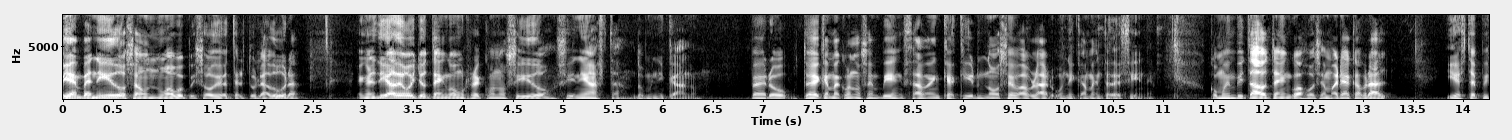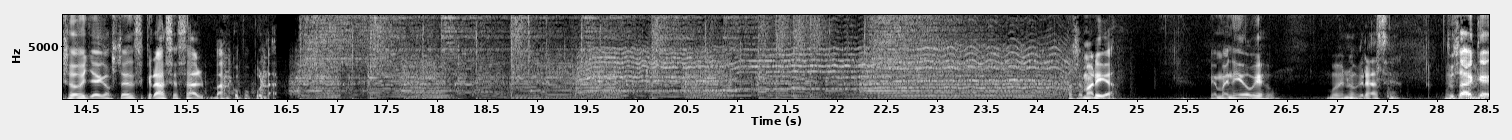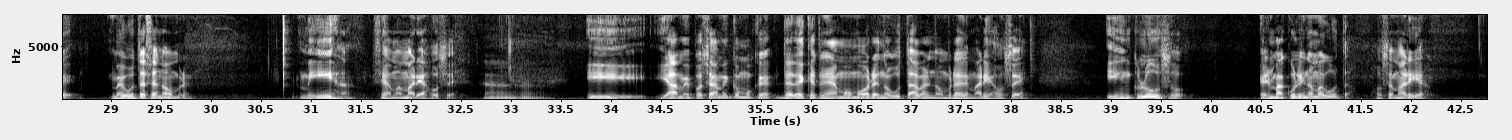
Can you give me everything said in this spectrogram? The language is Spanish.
Bienvenidos a un nuevo episodio de Tertuladura. En el día de hoy yo tengo a un reconocido cineasta dominicano, pero ustedes que me conocen bien saben que aquí no se va a hablar únicamente de cine. Como invitado tengo a José María Cabral y este episodio llega a ustedes gracias al Banco Popular. José María, bienvenido viejo. Bueno, gracias. Tú sabes que me gusta ese nombre. Mi hija se llama María José. Ah, Y, y a mi esposa y a mí como que desde que teníamos amores nos gustaba el nombre de María José. Incluso el masculino me gusta, José María.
